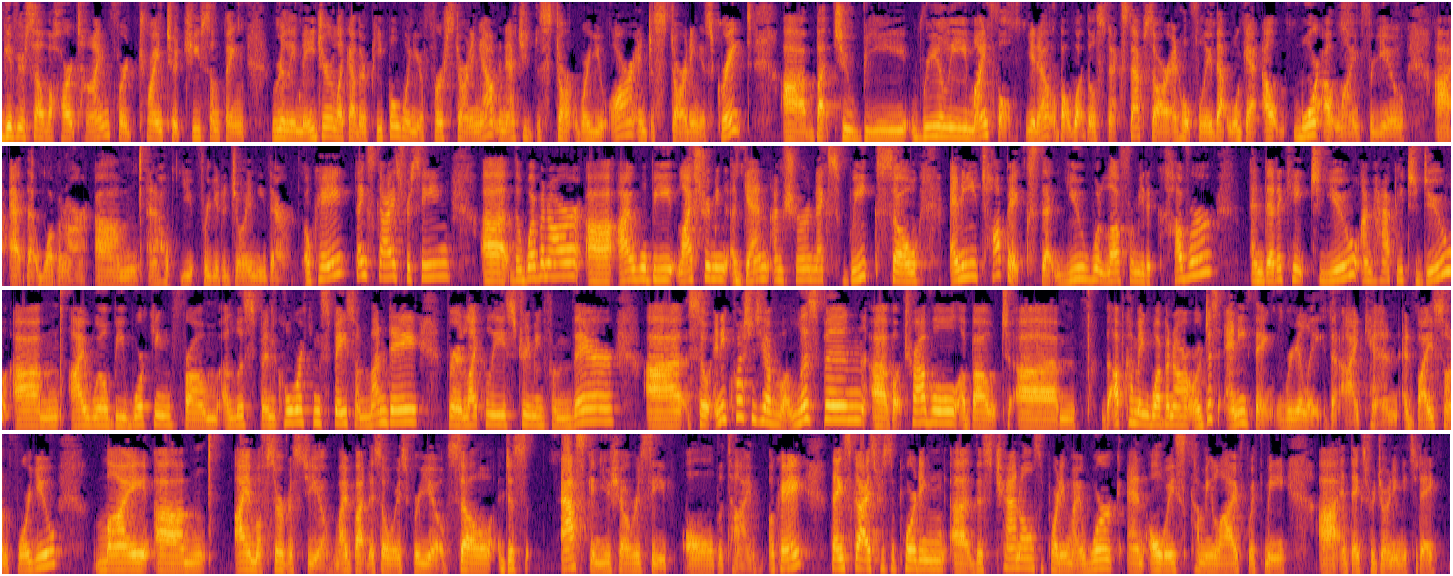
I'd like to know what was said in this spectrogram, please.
give yourself a hard time for trying to achieve something really major like other people when you're first starting out and actually just start where you are and just starting is great uh, but to be really mindful you know about what those next steps are and hopefully that will get out more outlined for you uh, at that webinar. Um, and i hope you, for you to join me there. Okay? Thanks guys for seeing uh, the webinar. Uh, i will be live streaming again i'm sure next week. So any topics that you would love for me to cover and dedicate to you, I'm happy to do. Um, I will be working from a Lisbon co-working space on Monday, very likely streaming from there. Uh, so any questions you have about Lisbon, uh, about travel, about um, the upcoming webinar, or just anything really that I can advise on for you, my um, I am of service to you. My butt is always for you. So just ask and you shall receive all the time. Okay. Thanks guys for supporting uh, this channel, supporting my work and always coming live with me. Uh, and thanks for joining me today.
